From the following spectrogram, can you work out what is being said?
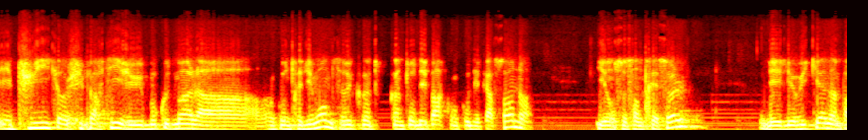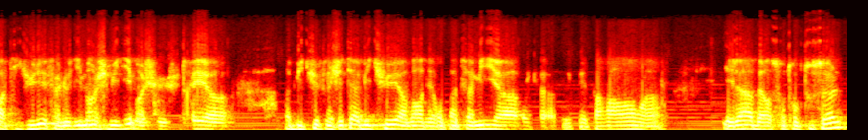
Et puis, quand je suis parti, j'ai eu beaucoup de mal à rencontrer du monde. C'est vrai que quand- on débarque, on connaît personne et on se sent très seul. Les, week-ends en particulier, enfin le dimanche midi, moi je, suis- très j'étais habitué à avoir des repas de famille euh, avec, euh, avec mes parents. euh, et là, ben, on se retrouve tout seul.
